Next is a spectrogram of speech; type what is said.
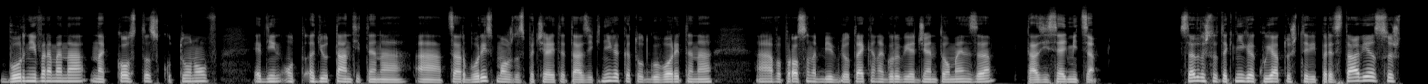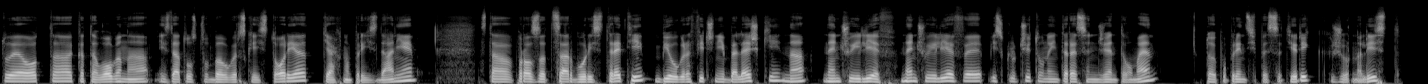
Бурни времена на Коста Скотунов, един от адютантите на а, цар Борис. Може да спечелите тази книга, като отговорите на а, въпроса на библиотека на грубия джентълмен за тази седмица. Следващата книга, която ще ви представя, също е от каталога на издателство Българска история, тяхно преиздание. Става въпрос за цар Борис III, биографични бележки на Ненчо Илиев. Ненчо Илиев е изключително интересен джентълмен. Той по принцип е сатирик, журналист,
